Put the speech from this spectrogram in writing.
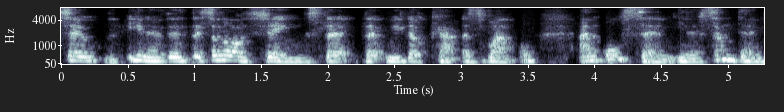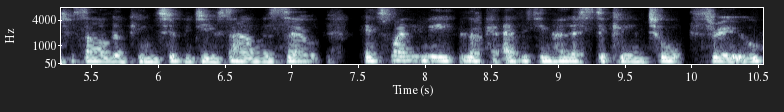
So, you know, there, there's a lot of things that, that we look at as well. And also, you know, some dentists are looking to reduce hours. So it's when we look at everything holistically and talk through,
